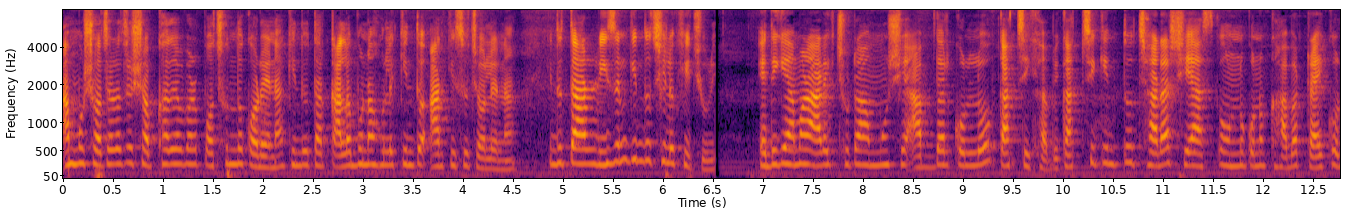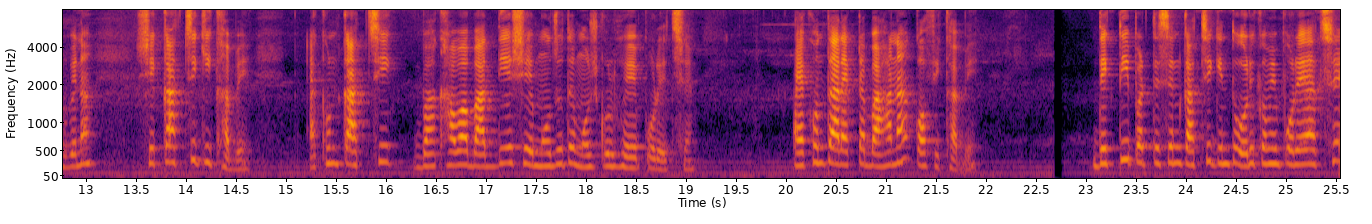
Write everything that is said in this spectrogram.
আম্মু সচরাচর সব খাবার পছন্দ করে না, কিন্তু তার কালো ভুনা হলে কিন্তু আর কিছু চলে না। কিন্তু তার রিজন কিন্তু ছিল খিচুড়ি। এদিকে আমার আরেক ছোট আম্মু, সে আবদার করল, কাচ্চি খাবে। কাচ্চি কিন্তু ছাড়া সে আজকে অন্য কোনো খাবার ট্রাই করবে না। সে কাচ্চি কি খাবে? এখন কাচ্চি বা খাওয়া বাদ দিয়ে সে মজুতে মশগুল হয়ে পড়েছে। এখন তার একটা বাহানা, কফি খাবে। দেখতেই পারতেছেন কাচ্চি কিন্তু ওরকমই পড়ে আছে।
